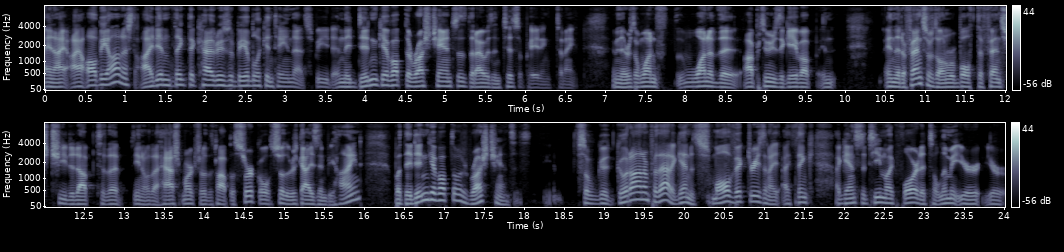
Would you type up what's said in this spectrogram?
And I, I, I'll be honest, I didn't think the Coyotes would be able to contain that speed, and they didn't give up the rush chances that I was anticipating tonight. I mean, there was a one, one of the opportunities they gave up in in the defensive zone where both defense cheated up to the you know the hash marks or the top of the circle so there's guys in behind but they didn't give up those rush chances so good good on them for that again it's small victories and I, I think against a team like florida to limit your your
